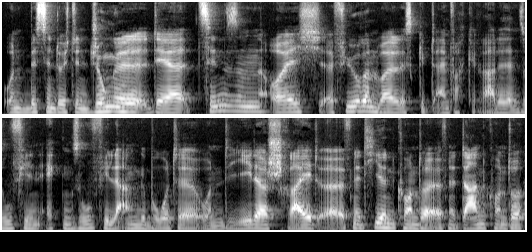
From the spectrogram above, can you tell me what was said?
und ein bisschen durch den Dschungel der Zinsen euch äh, führen, weil es gibt einfach gerade in so vielen Ecken so viele Angebote und jeder schreit, eröffnet hier ein Konto, eröffnet da ein Konto.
